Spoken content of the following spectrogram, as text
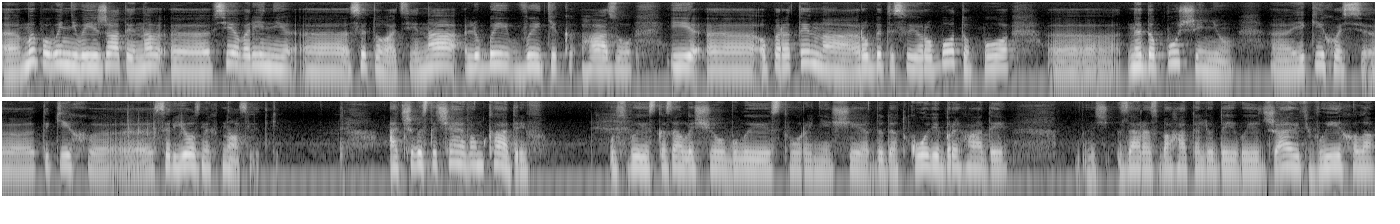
Е, Ми повинні виїжджати на е, всі аварійні е, ситуації, на будь-який витік газу і оперативно робити свою роботу по недопущенню якихось таких серйозних наслідків. А чи вистачає вам кадрів? Ось ви сказали, що були створені ще додаткові бригади. Зараз багато людей виїжджають, виїхала.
